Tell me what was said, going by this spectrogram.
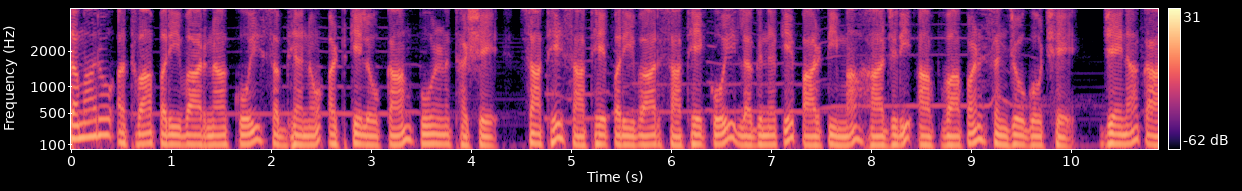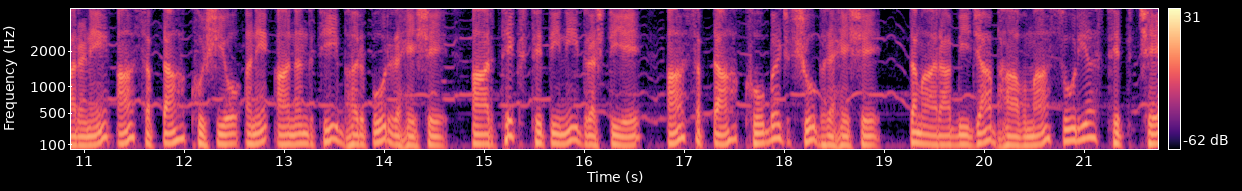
તમારો અથવા પરિવારના કોઈ સભ્યનો અટકેલો કામ પૂર્ણ થશે, સાથે સાથે પરિવાર સાથે કોઈ લગ્ન કે પાર્ટીમાં હાજરી આપવા પણ સંજોગો છે, જેના કારણે આ સપ્તાહ ખુશીઓ અને આનંદથી ભરપૂર રહેશે. આર્થિક સ્થિતિની દ્રષ્ટિએ આ સપ્તાહ ખૂબ જ શુભ રહેશે. તમારા બીજા ભાવમાં સૂર્ય સ્થિત છે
